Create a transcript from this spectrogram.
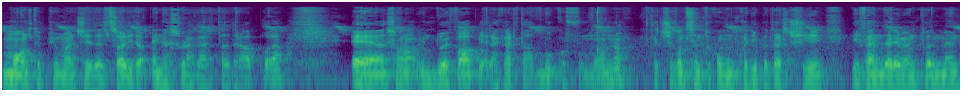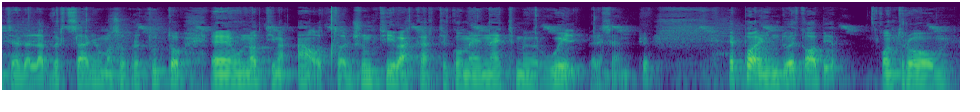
molte più magie del solito e nessuna carta trappola. E sono in due copie la carta Book of Moon, che ci consente comunque di poterci difendere eventualmente dall'avversario, ma soprattutto è un'ottima out aggiuntiva a carte come Nightmare Will, per esempio. E poi in due copie contro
